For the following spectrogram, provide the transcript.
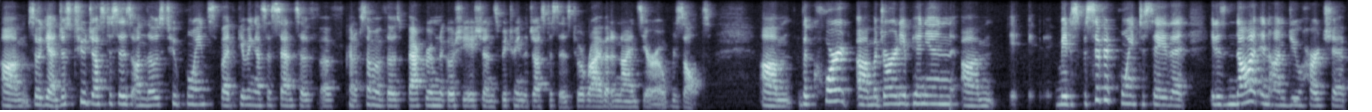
Um, so again, just two justices on those two points, but giving us a sense of, of kind of some of those backroom negotiations between the justices to arrive at a 9-0 result. Um, the court uh, majority opinion um, made a specific point to say that it is not an undue hardship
